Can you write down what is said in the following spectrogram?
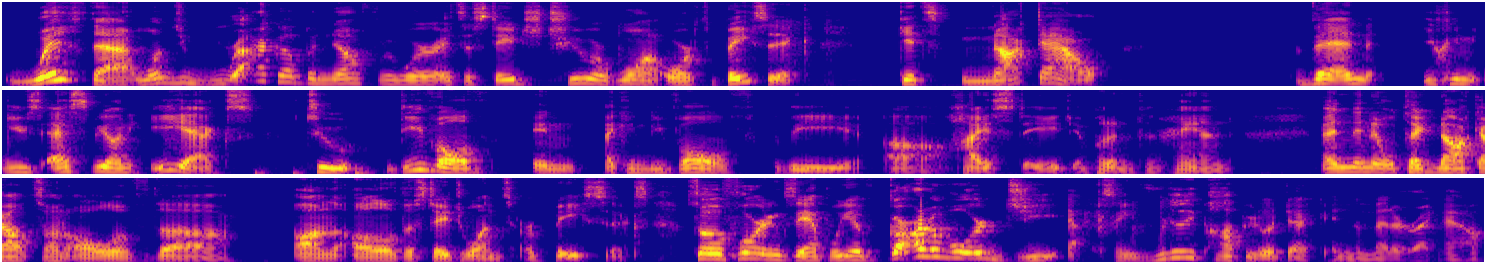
with that, once you rack up enough where it's a stage 2 or 1, or it's basic, gets knocked out, then you can use Espeon EX to devolve and I can devolve the uh, highest stage and put it into their hand, and then it will take knockouts on all of the on all of the stage ones or basics. So, for an example, you have Gardevoir GX, a really popular deck in the meta right now,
